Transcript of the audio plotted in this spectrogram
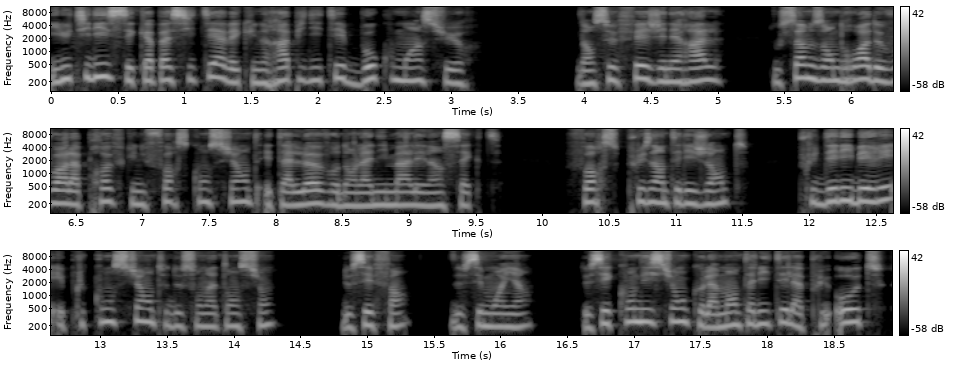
il utilise ses capacités avec une rapidité beaucoup moins sûre. Dans ce fait général, nous sommes en droit de voir la preuve qu'une force consciente est à l'œuvre dans l'animal et l'insecte, force plus intelligente, plus délibérée et plus consciente de son attention, de ses fins, de ses moyens, de ses conditions que la mentalité la plus haute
